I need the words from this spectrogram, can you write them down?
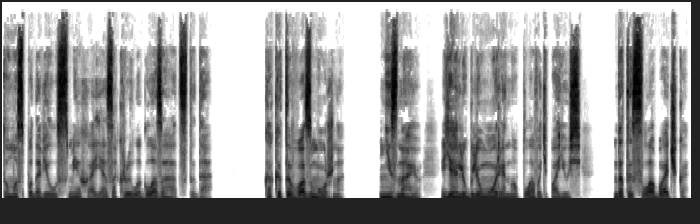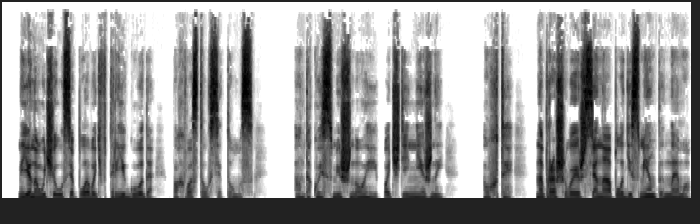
Томас подавил смех, а я закрыла глаза от стыда. Как это возможно? Не знаю. Я люблю море, но плавать боюсь. Да ты слабачка. Я научился плавать в три года, похвастался Томас. Он такой смешной и почти нежный. Ух ты, напрашиваешься на аплодисменты, Немо.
